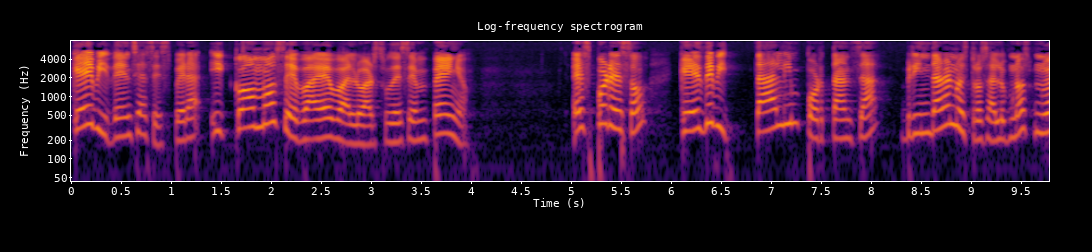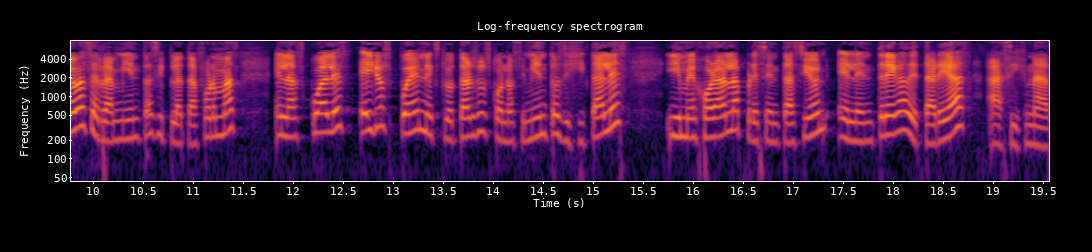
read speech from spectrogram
qué evidencia se espera y cómo se va a evaluar su desempeño. Es por eso que es de vital importancia brindar a nuestros alumnos nuevas herramientas y plataformas en las cuales ellos pueden explotar sus conocimientos digitales y mejorar la presentación en la entrega de tareas asignadas.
